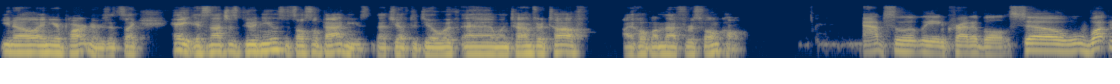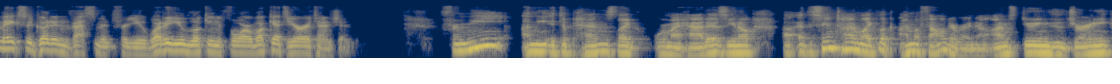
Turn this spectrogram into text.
you know, and your partners. It's like, hey, it's not just good news; it's also bad news that you have to deal with. And when times are tough, I hope I'm that first phone call. Absolutely incredible. So, what makes a good investment for you? What are you looking for? What gets your attention? For me i mean it depends like where my hat is you know? Uh, at the same time like look i'm a founder right now. I'm doing the journey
